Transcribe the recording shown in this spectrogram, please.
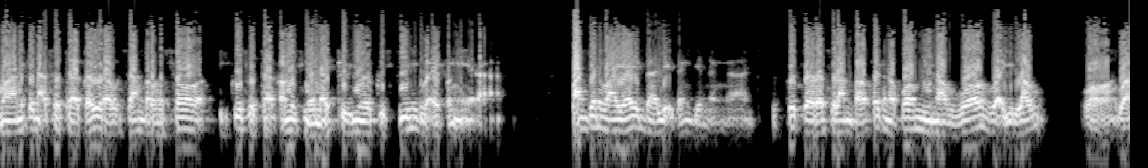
mau kena sudah tahu rausan rasa ikut sudah kami sebenarnya dunia gusti ini wae pangeran. Panjen wayai balik dan jenengan. Disebut cara sulam taufik kenapa minallah wa ilau wa wa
